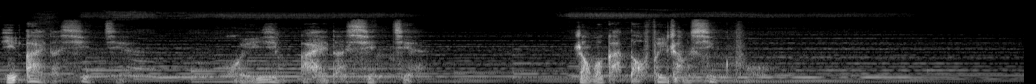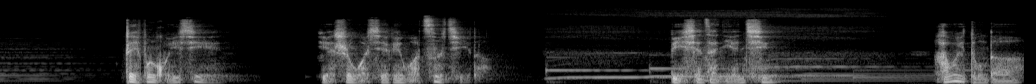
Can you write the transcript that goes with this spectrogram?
以爱的信件回应爱的信件，让我感到非常幸福。这封回信也是我写给我自己的，比现在年轻，还未懂得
